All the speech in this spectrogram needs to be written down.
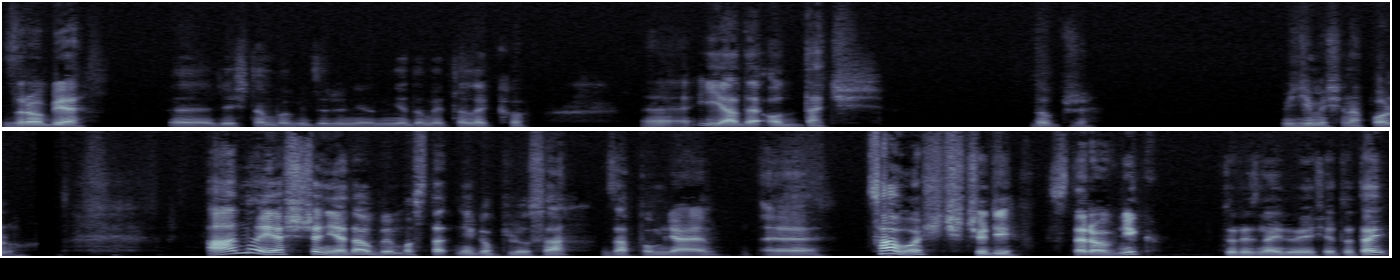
zrobię gdzieś tam, bo widzę, że nie, nie domyte lekko i jadę oddać. Dobrze. Widzimy się na polu. A no jeszcze nie dałbym ostatniego plusa, zapomniałem. E, całość, czyli sterownik, który znajduje się tutaj,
